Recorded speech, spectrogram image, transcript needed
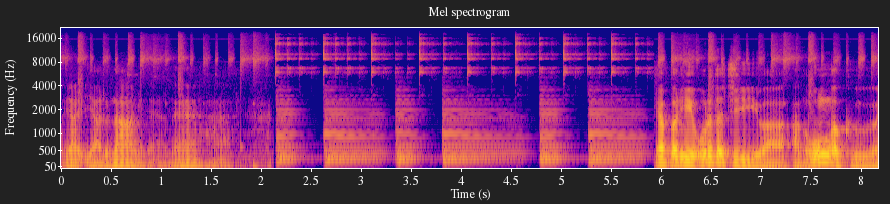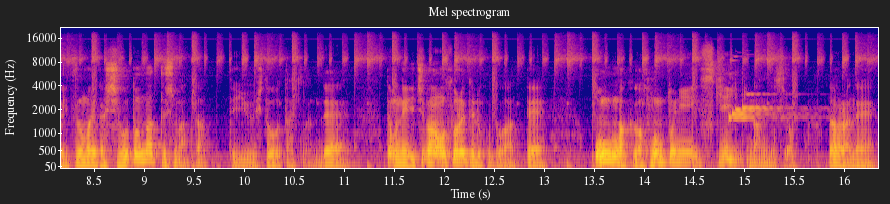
うん、ややるなみたいなね、はい。やっぱり俺たちはあの音楽がいつの間にか仕事になってしまったっていう人たちなんででもね一番恐れてることがあって音楽が本当に好きなんですよ。だからね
